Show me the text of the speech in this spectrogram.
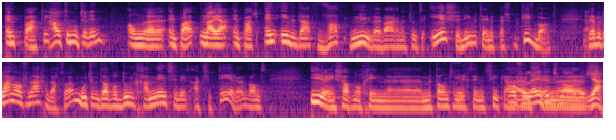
Empathisch. Houd de moed erin. Om, eh, nou ja, empathisch. En inderdaad, wat nu? Wij waren natuurlijk de eerste die meteen een perspectief bood. Daar heb ik lang over nagedacht hoor. Moeten we dat wel doen? Gaan mensen dit accepteren? Want iedereen zat nog in, eh mijn tante ligt in het ziekenhuis. Overlevingsmodus. En, eh, ja.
